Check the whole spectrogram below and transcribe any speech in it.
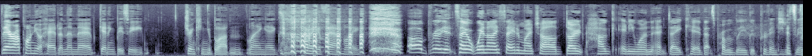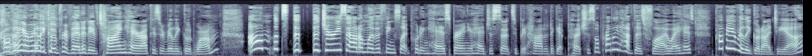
they're up on your head and then they're getting busy drinking your blood and laying eggs and having a family. oh, brilliant. So when I say to my child, don't hug anyone at daycare, that's probably a good preventative it's measure. probably a really good preventative. Tying hair up is a really good one. Um, looks the, the jury's out on whether things like putting hairspray in your hair just so it's a bit harder to get purchased or probably to have those flyaway hairs, probably a really good idea.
